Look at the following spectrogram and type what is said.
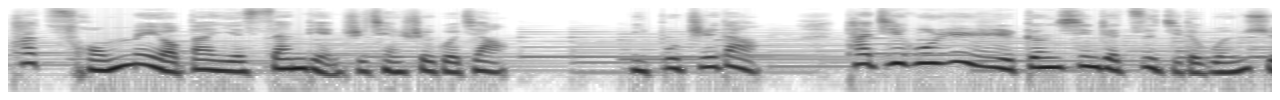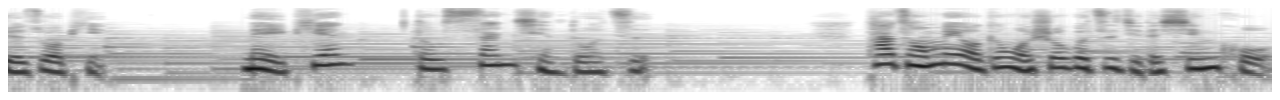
他从没有半夜三点之前睡过觉。你不知道，他几乎日日更新着自己的文学作品，每篇都三千多字。他从没有跟我说过自己的辛苦，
